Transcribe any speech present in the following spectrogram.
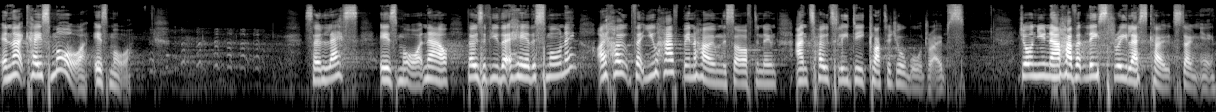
In that case, more is more. So less is more. Now, those of you that are here this morning, I hope that you have been home this afternoon and totally decluttered your wardrobes. John, you now have at least three less coats, don't you?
